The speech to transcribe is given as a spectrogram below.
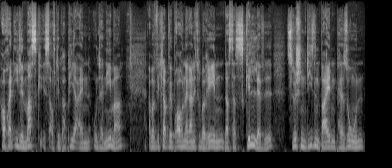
auch ein Elon Musk ist auf dem Papier ein Unternehmer, aber ich glaube, wir brauchen da gar nicht drüber reden, dass das Skill-Level zwischen diesen beiden Personen,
